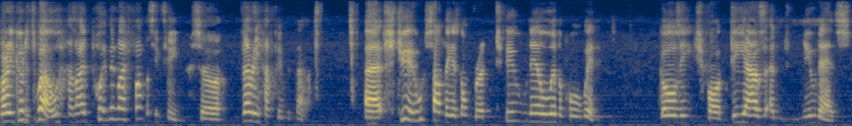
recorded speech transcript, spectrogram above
Very good as well, as I put him in my fantasy team, so very happy with that. Uh, Stu, sadly, has gone for a 2 0 Liverpool win. Goals each for Diaz and Nunez.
